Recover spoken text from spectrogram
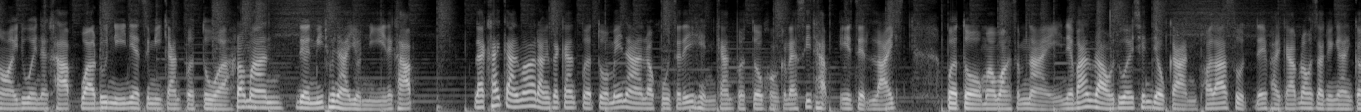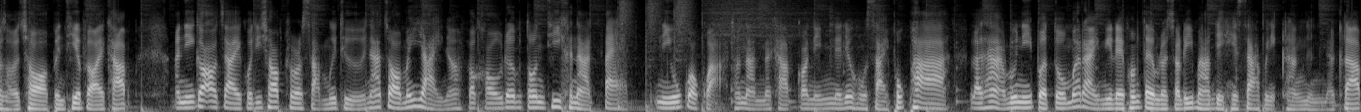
น้อยด้วยนะครับ ว่ารุ่นนี้เนี่ยจะมีการเปิดตัวประมาณเดือนมิถุนายนนี้นะครับ และคาดการณ์ว่าหลังจากการเปิดตัวไม่นานเราคงจะได้เห็นการเปิดตัวของ Galaxy Tab A7 Lite เปิดตัวออกมาวางจำหน่ายในบ้านเราด้วยเช่นเดียวกัน เพราะล่าสุดได้ผ่านการรองจากหน่วยงานกสช เป็นที่เรียบร้อยครับ อันนี้ก็เอาใจคนที่ชอบโทรศัพท์มือถือหน้าจอไม่ใหญ่เนาะเพราะเขาเริ่มต้นที่ขนาด 8 นิ้วกว่าๆเท่านั้นนะครับก็เน้นในเรื่องของสายพกพา และถ้าหากรุ่นนี้เปิดตัวเมื่อไหร่มีอะไรเพิ่มเติมเราจะรีบมาอัปเดตให้ทราบกันอีกครั้งหนึ่งนะครับ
